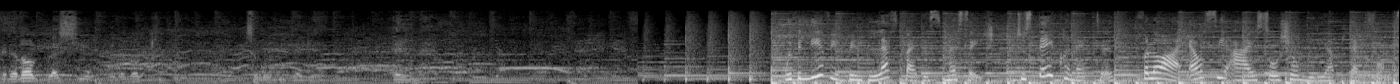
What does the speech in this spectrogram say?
May the Lord bless you. May the Lord keep you. Till we meet again. Amen. We believe you've been blessed by this message. To stay connected, follow our LCI social media platforms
